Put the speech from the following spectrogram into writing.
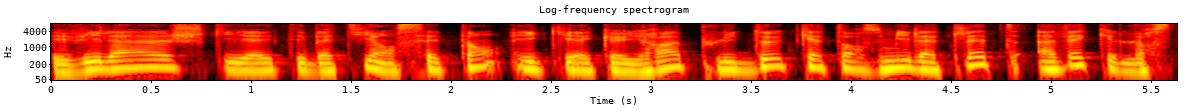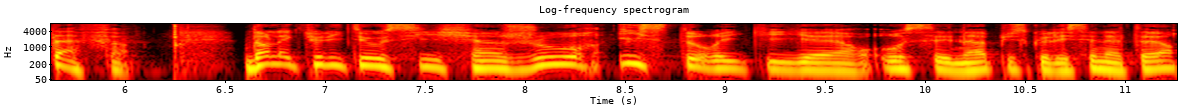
village qui a été bâti en sept ans et qui accueillera plus de 14 000 athlètes avec leur staff. Dans l'actualité aussi, un jour historique hier au Sénat puisque les sénateurs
